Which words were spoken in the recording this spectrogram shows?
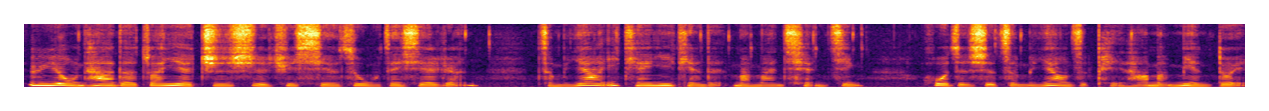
运用他的专业知识去协助这些人，怎么样一天一天的慢慢前进，或者是怎么样子陪他们面对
